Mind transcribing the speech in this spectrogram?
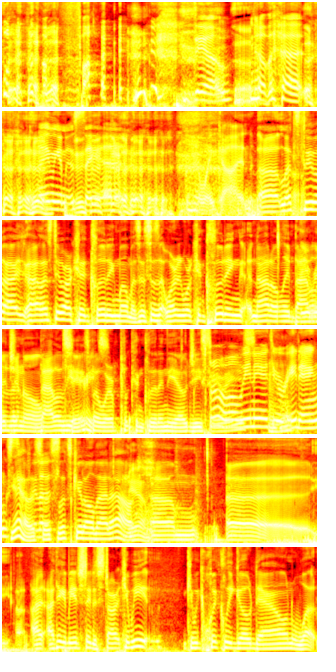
what the Fuck. Damn. Now that I'm not even gonna say it. Oh my god. Uh, let's do our uh, let's do our concluding moments. This is we're, we're concluding not only Battle original of the, Battle of the Apes, series. but we're p- concluding the OG series. Oh well, we need to do ratings. Mm-hmm. yeah, let's, let's let's get all that out. Yeah. Um, uh, I, I think it'd be interesting to start. Can we can we quickly go down what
